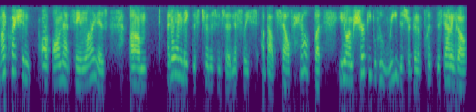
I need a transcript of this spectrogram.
my question on, on that same line is, um, I don't want to make this turn this into necessarily about self help, but you know I'm sure people who read this are going to put this down and go,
